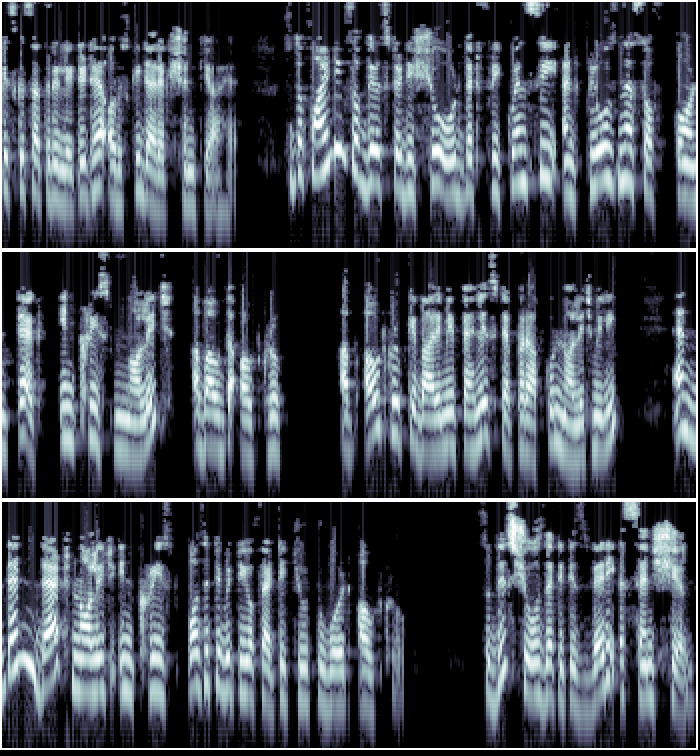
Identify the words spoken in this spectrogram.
کس کے ساتھ ریلیٹڈ ہے اور اس کی ڈائریکشن کیا ہے so the find of their study showed دیکھی closeness of contact increase knowledge about the out group اب آؤٹ گروپ کے بارے میں پہلے اسٹیپ پر آپ کو نولیج ملی and then the knowledge increase positivity of ایٹیچیوڈ toward out group So this shows that it is very essential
